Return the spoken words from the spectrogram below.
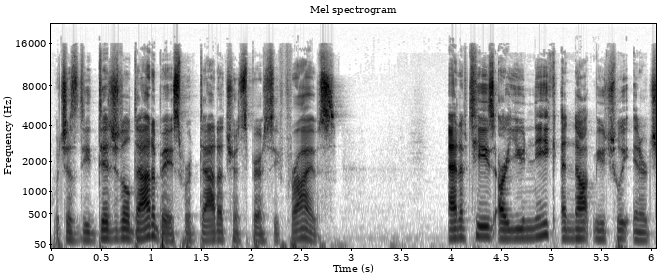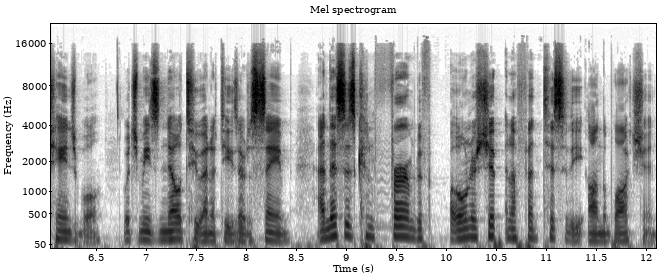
which is the digital database where data transparency thrives. NFTs are unique and not mutually interchangeable, which means no two NFTs are the same, and this is confirmed with ownership and authenticity on the blockchain.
